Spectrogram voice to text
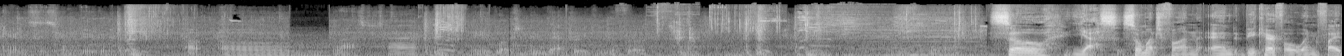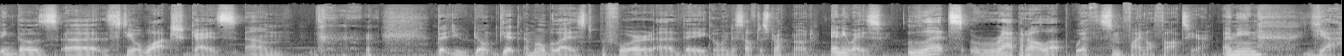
Okay, this is gonna be a good one. Uh oh. Last attack. A bludgeoning that breaking the. So, yes, so much fun. And be careful when fighting those uh, steel watch guys. Um, that you don't get immobilized before uh, they go into self destruct mode. Anyways, let's wrap it all up with some final thoughts here. I mean, yeah,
